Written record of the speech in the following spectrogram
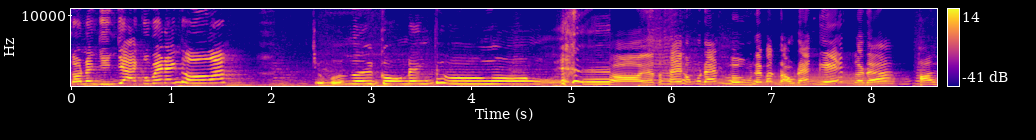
Con đang diễn vai cô bé đáng thương á. Chú thấy con đáng thương không Trời ơi, tôi thấy không có đáng thương, tôi thấy bắt đầu đáng ghét rồi đó. Thôi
